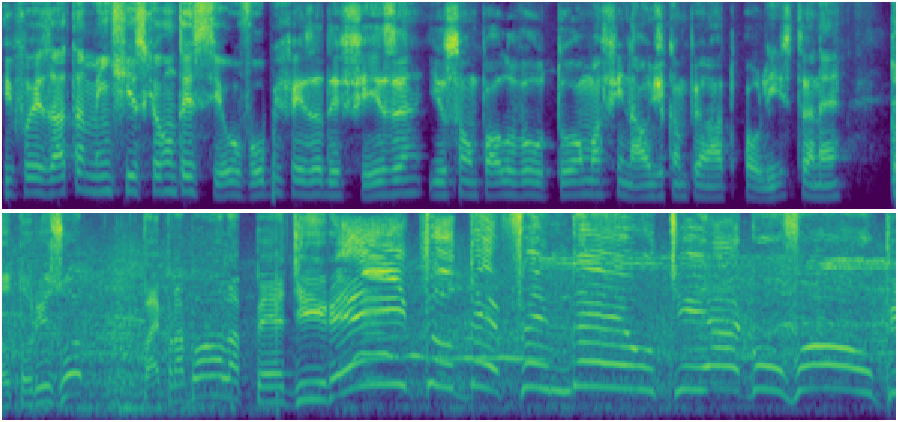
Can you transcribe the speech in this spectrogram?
E foi exatamente isso que aconteceu. O Volpe fez a defesa e o São Paulo voltou a uma final de Campeonato Paulista, né? Autorizou, vai pra bola, pé direito, defendeu Thiago Volpe.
